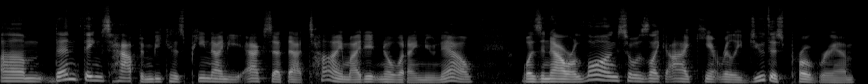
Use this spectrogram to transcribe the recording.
um, then things happened because P90X at that time, I didn't know what I knew now, was an hour long. So it was like, I can't really do this program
